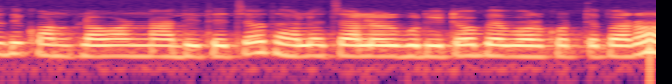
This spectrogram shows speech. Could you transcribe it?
যদি কর্নফ্লাওয়ার না দিতে চাও, তাহলে চালের গুঁড়িটাও ব্যবহার করতে পারো।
